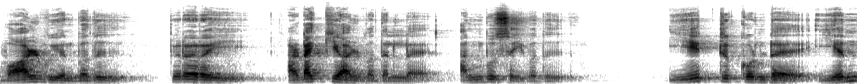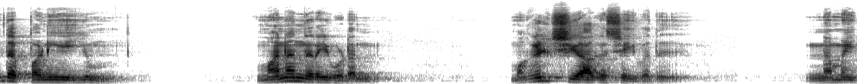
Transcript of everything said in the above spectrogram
வாழ்வு என்பது பிறரை அடக்கி ஆள்வதல்ல அன்பு செய்வது. ஏற்றுக்கொண்ட எந்த பணியையும் மனநிறைவுடன் மகிழ்ச்சியாக செய்வது. நம்மை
